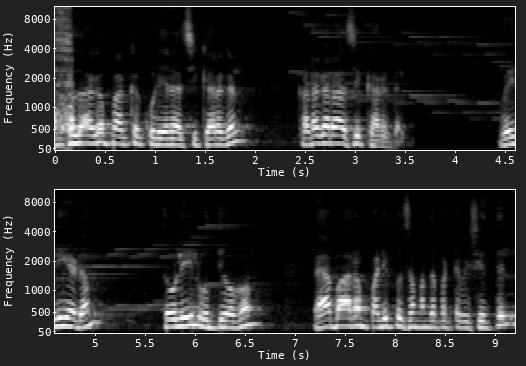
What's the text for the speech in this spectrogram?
அடுத்ததாக பார்க்கக்கூடிய ராசிக்காரர்கள் கடகராசிக்காரர்கள். வெளியிடம் தொழில் உத்தியோகம் வியாபாரம் படிப்பு சம்பந்தப்பட்ட விஷயத்தில்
